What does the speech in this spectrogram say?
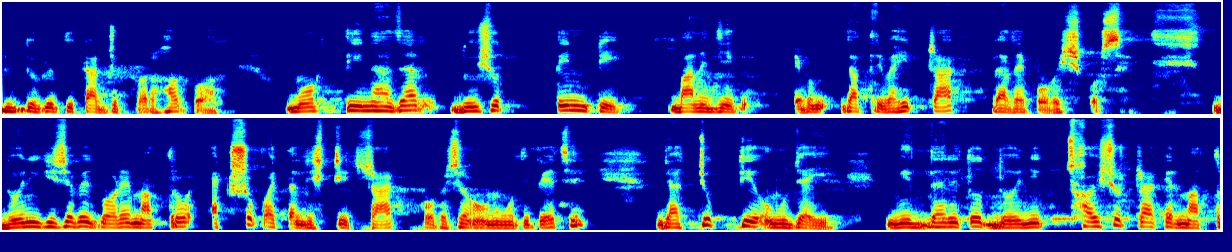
যুদ্ধবিরতি কার্যকর হওয়ার পর মোট তিন হাজার দুইশো তিনটি বাণিজ্যিক এবং যাত্রীবাহী ট্রাক গাজায় প্রবেশ করছে। দৈনিক হিসেবে গড়ে মাত্র একশো পঁয়তাল্লিশটি ট্রাক প্রবেশের অনুমতি পেয়েছে, যা চুক্তি অনুযায়ী নির্ধারিত দৈনিক ছয়শো ট্রাকের মাত্র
